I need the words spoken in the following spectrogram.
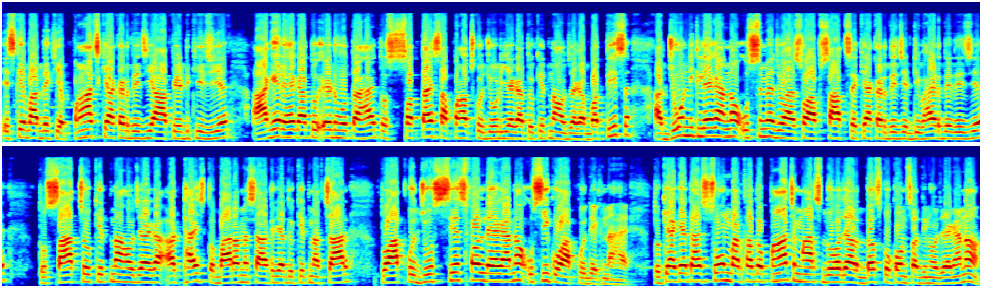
इसके बाद देखिए, पाँच क्या कर दीजिए, आप ऐड कीजिए। आगे रहेगा तो ऐड होता है तो सत्ताईस आप पाँच को जोड़िएगा तो कितना हो जाएगा? बत्तीस। और जो निकलेगा ना, उसमें जो है सो आप सात से क्या कर दीजिए, डिवाइड दे दीजिए। तो सात चौ कितना हो जाएगा? अट्ठाईस। तो बारह में से आठ गया तो कितना? चार। तो आपको जो शेष फल रहेगा ना, उसी को आपको देखना है। तो क्या कहता है? सोमवार था तो पाँच मार्च 2010 को कौन सा दिन हो जाएगा ना?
